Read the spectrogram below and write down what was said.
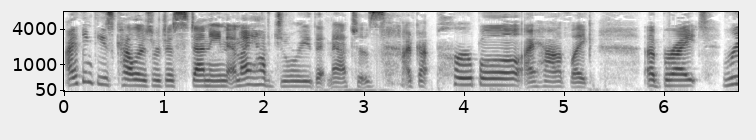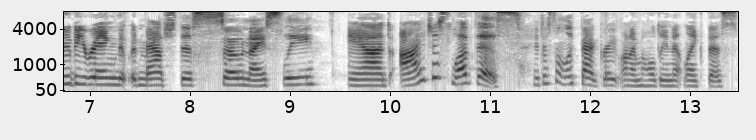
I think these colors are just stunning and I have jewelry that matches. I've got purple, I have like a bright ruby ring that would match this so nicely. And I just love this. It doesn't look that great when I'm holding it like this.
